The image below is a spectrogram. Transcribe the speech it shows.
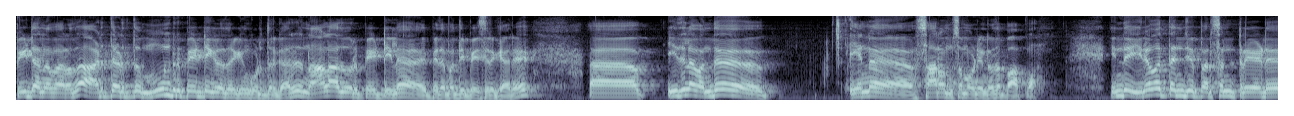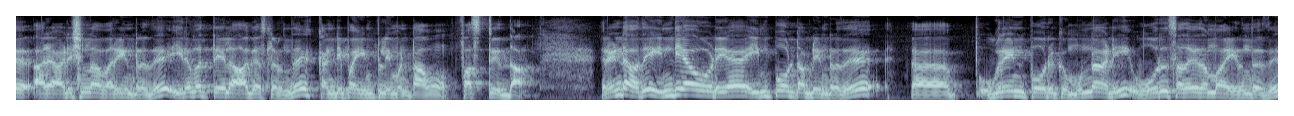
பீட்டர் நவாரோ தான் அடுத்தடுத்து மூன்று பேட்டிகள் இது வரைக்கும் கொடுத்துருக்காரு. நாலாவது ஒரு பேட்டியில் இப்போ இதை பற்றி பேசியிருக்காரு. இதில் வந்து என்ன சாராம்சம் அப்படின்றத பார்ப்போம். இந்த இருபத்தஞ்சு பர்சன்ட் ட்ரேடு அடிஷ்னலாக வருகின்றது இருபத்தேழு ஆகஸ்ட்லேருந்து கண்டிப்பாக இம்ப்ளிமெண்ட் ஆகும். ஃபஸ்ட்டு இதுதான். ரெண்டாவது இந்தியாவுடைய இம்போர்ட் அப்படின்றது உக்ரைன் போருக்கு முன்னாடி ஒரு சதவீதமாக இருந்தது.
